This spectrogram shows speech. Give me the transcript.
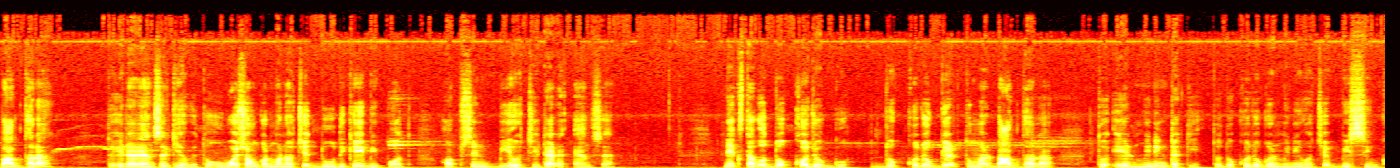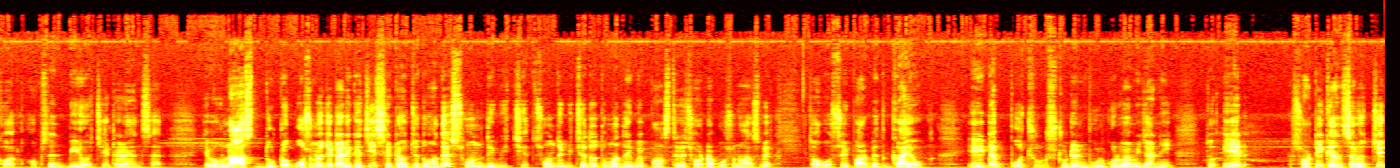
বাগধারা, তো এটার অ্যান্সার কী হবে? তো উভয় সংকট মানে হচ্ছে দুদিকেই বিপদ। অপশন বি হচ্ছে এটার অ্যান্সার। নেক্সট দেখো দক্ষযজ্ঞ। দক্ষযজ্ঞের তোমার বাগধারা, তো এর মিনিংটা কী? তো দক্ষযজ্ঞের মিনিং হচ্ছে বিশৃঙ্খল। অপশন বি হচ্ছে এটার অ্যান্সার। এবং লাস্ট দুটো প্রশ্ন যেটা রেখেছি, সেটা হচ্ছে তোমাদের সন্ধি বিচ্ছেদ। সন্ধি বিচ্ছেদে তোমার দেখবে পাঁচ থেকে ছটা প্রশ্ন আসবে, তো অবশ্যই পারবে গায়ক। এইটা প্রচুর স্টুডেন্ট ভুল করবে আমি জানি। তো এর সঠিক অ্যান্সার হচ্ছে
